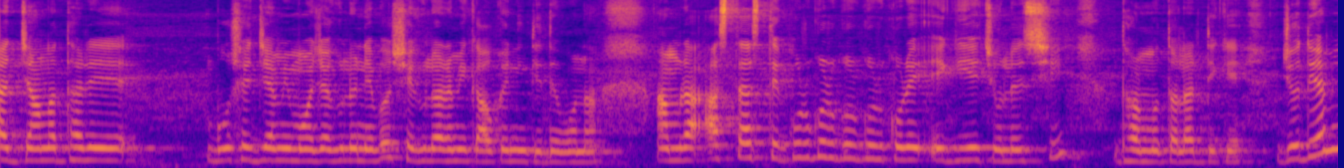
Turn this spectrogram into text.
আর জানলার ধারে বসে যে আমি মজাগুলো নেব সেগুলো আর আমি কাউকে নিতে দেবো না। আমরা আস্তে আস্তে গুড়গুড় গুড়গুড় করে এগিয়ে চলেছি ধর্মতলার দিকে। যদিও আমি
